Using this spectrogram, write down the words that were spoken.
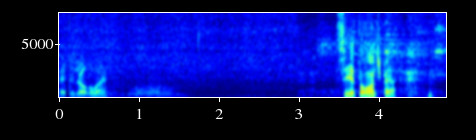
Made it all the way. See you at the launch pad.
